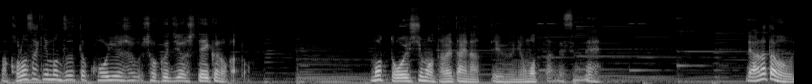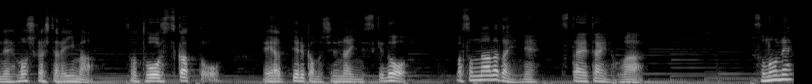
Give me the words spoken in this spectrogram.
まあ、この先もずっとこういう食事をしていくのかと。もっと美味しいもの食べたいなっていうふうに思ったんですよね。で、あなたもね、もしかしたら今、その糖質カットをやっているかもしれないんですけど、まあ、そんなあなたにね、伝えたいのは、そのね、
